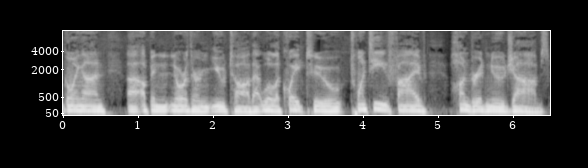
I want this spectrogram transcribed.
going on uh, up in northern Utah that will equate to 2,500 new jobs.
